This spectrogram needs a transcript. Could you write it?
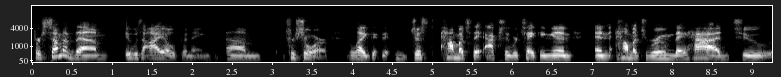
for some of them, it was eye opening, um, for sure like just how much they actually were taking in and how much room they had to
